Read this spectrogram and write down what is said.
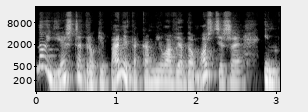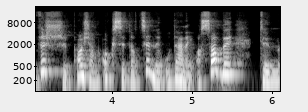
No i jeszcze, drogie panie, taka miła wiadomość, że im wyższy poziom oksytocyny u danej osoby, tym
